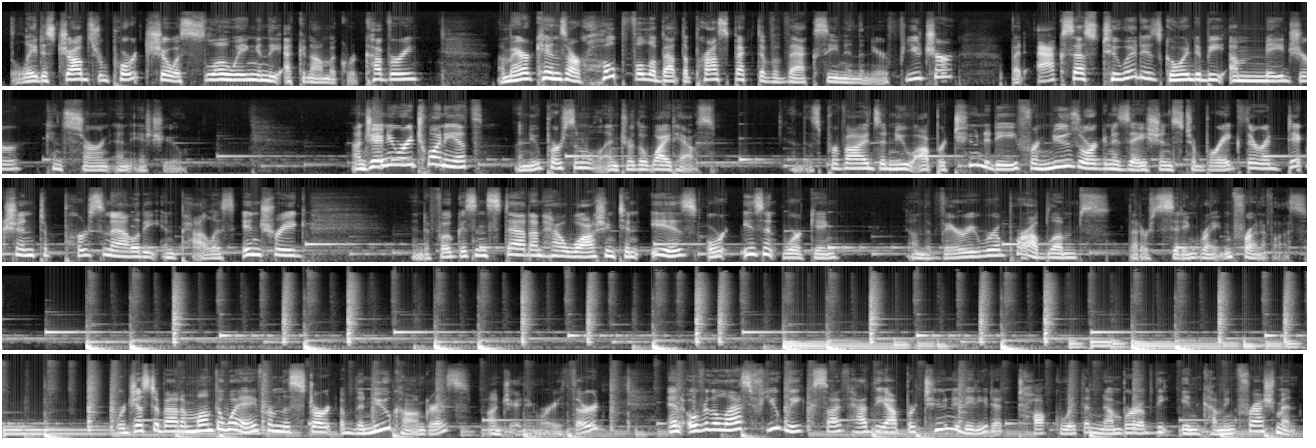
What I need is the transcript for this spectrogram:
The latest jobs reports show a slowing in the economic recovery. Americans are hopeful about the prospect of a vaccine in the near future, but access to it is going to be a major concern and issue. On January 20th, a new person will enter the White House. And this provides a new opportunity for news organizations to break their addiction to personality and palace intrigue and to focus instead on how Washington is or isn't working on the very real problems that are sitting right in front of us. We're just about a month away from the start of the new Congress on January 3rd, and over the last few weeks, I've had the opportunity to talk with a number of the incoming freshmen.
